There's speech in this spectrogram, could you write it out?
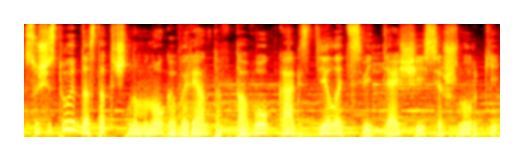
Существует достаточно много вариантов того, как сделать светящиеся шнурки.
